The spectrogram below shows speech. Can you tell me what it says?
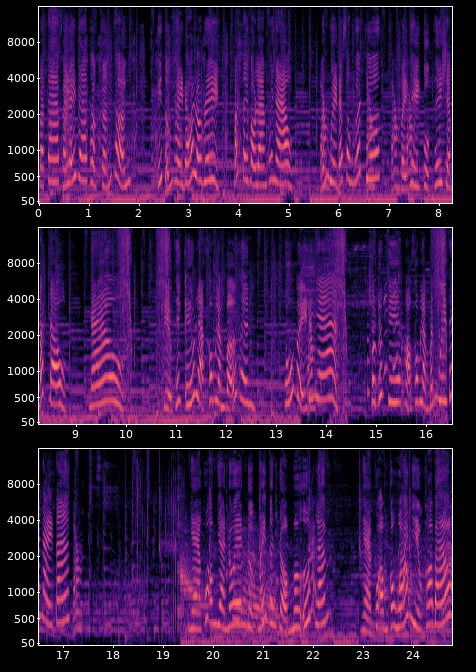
Và ta phải lấy ra thật cẩn thận. Ý tưởng hay đó, Lori. Bắt tay vào làm thôi nào. Bánh quy đã xong hết chưa? Vậy thì cuộc thi sẽ bắt đầu. Nào, Điều thiết yếu là không làm vỡ hình. Thú vị đó nha. Sao trước kia họ không làm bánh quy thế này ta? Nhà của ông già Noel được mấy tên trộm mơ ước lắm. Nhà của ông có quá nhiều kho báu.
